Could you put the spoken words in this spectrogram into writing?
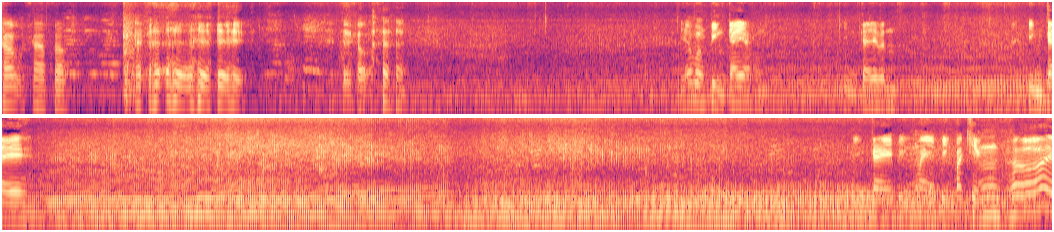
ครับครับครับเฟิร์สยูว่าเออเออเออเออเออโอเคเออครับเนี่ยเบิ่งปิ่งไก่ครับผมปิ่งไก่เป็นปิ่งไก่ปิ่งไก่ปิ่งไม่ปิ่งปลาเข็งเฮ้ย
